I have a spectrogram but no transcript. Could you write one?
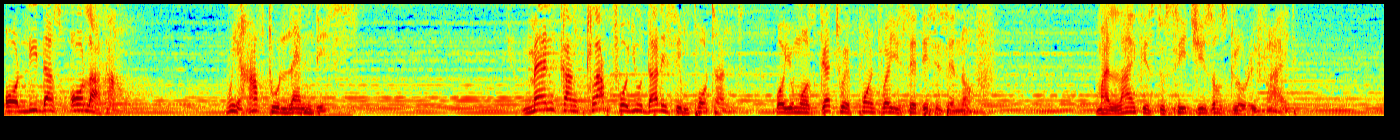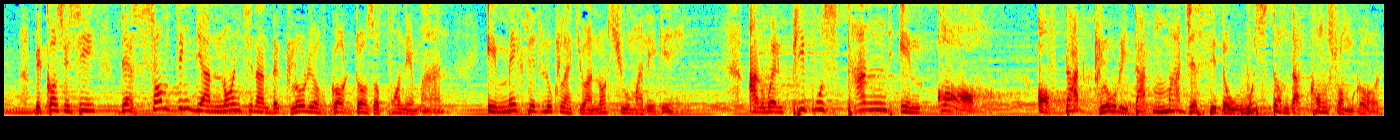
or leaders all around. We have to learn this. Men can clap for you, that is important. But you must get to a point where you say, this is enough. My life is to see Jesus glorified because you see there's something the anointing and the glory of God does upon a man it makes it look like you are not human again and when people stand in awe of that glory that majesty the wisdom that comes from God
